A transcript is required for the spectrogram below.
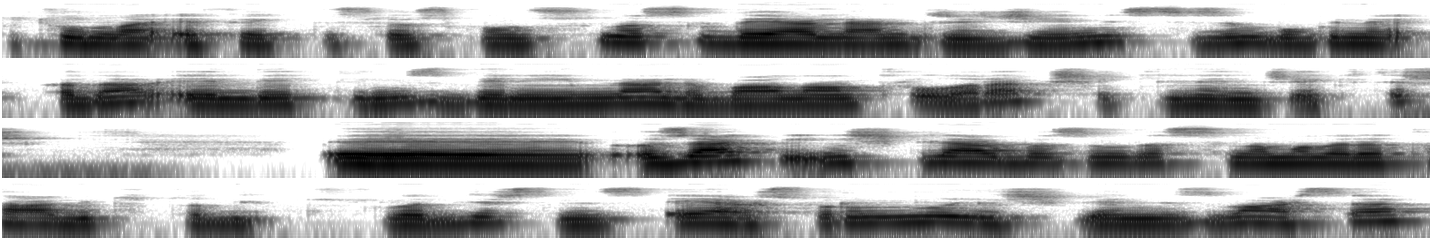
tutulma efekti söz konusu. Nasıl değerlendireceğiniz sizin bugüne kadar elde ettiğiniz deneyimlerle bağlantılı olarak şekillenecektir. Ee, özellikle ilişkiler bazında sınamalara tabi tutulabilirsiniz. Eğer sorunlu ilişkileriniz varsa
